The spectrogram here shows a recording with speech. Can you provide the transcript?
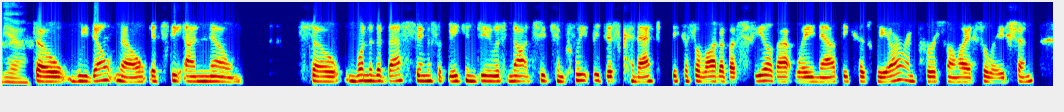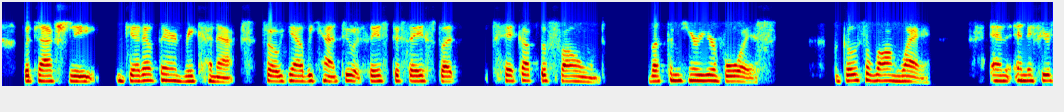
Yeah. So we don't know. It's the unknown. So one of the best things that we can do is not to completely disconnect because a lot of us feel that way now because we are in personal isolation, but to actually get out there and reconnect. So yeah, we can't do it face to face, but pick up the phone, let them hear your voice. It goes a long way. And and if you're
